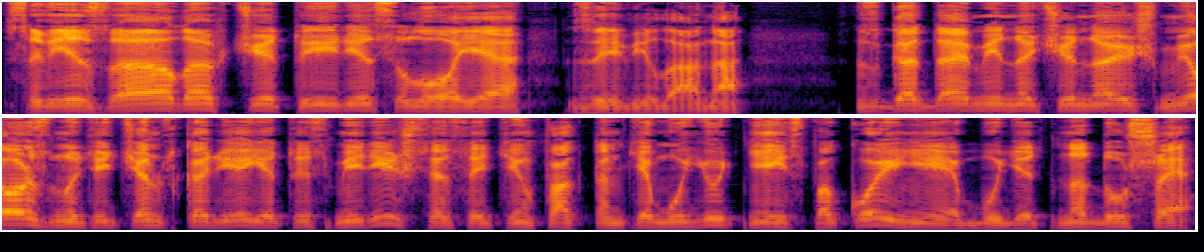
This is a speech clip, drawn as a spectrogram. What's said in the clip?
«Связала в четыре слоя», — заявила она. «С годами начинаешь мерзнуть, и чем скорее ты смиришься с этим фактом, тем уютнее и спокойнее будет на душе».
